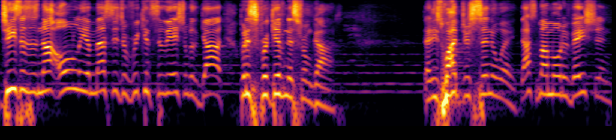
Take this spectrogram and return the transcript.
Jesus is not only a message of reconciliation with God, but it's forgiveness from God. That He's wiped your sin away. That's my motivation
